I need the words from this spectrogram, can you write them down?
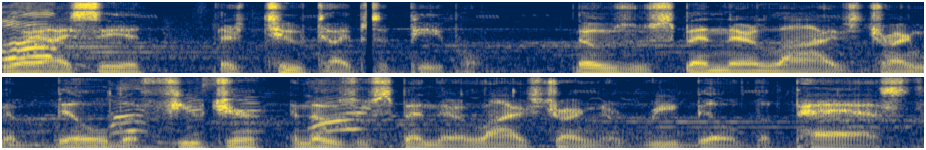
way. I see it, there's two types of people. Those who spend their lives trying to build a future, and those who spend their lives trying to rebuild the past.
